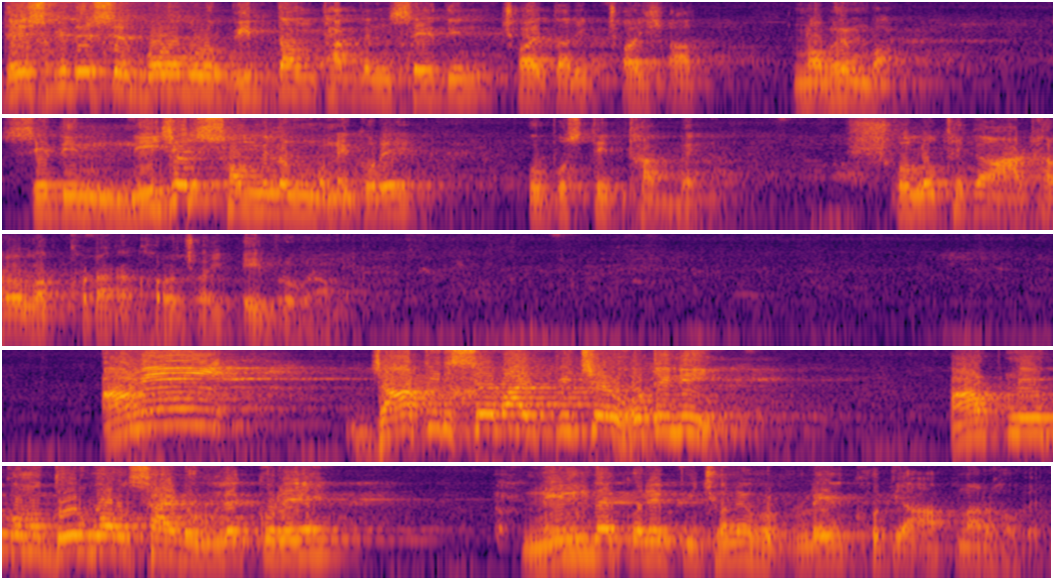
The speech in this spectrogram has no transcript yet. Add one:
দেশ বিদেশের বড় বড় বিদ্যান থাকবেন সেদিন ছয় তারিখ, ছয় সাত নভেম্বর। সেদিন নিজের সম্মেলন মনে করে উপস্থিত থাকবেন। ষোলো থেকে আঠারো লক্ষ টাকা খরচ হয় এই প্রোগ্রামে। আমি জাতির সেবায় পিছে হটিনি। আপনি কোনো দুর্বল সাইড উল্লেখ করে নিন্দা করে পিছনে হটলে ক্ষতি আপনার হবে।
